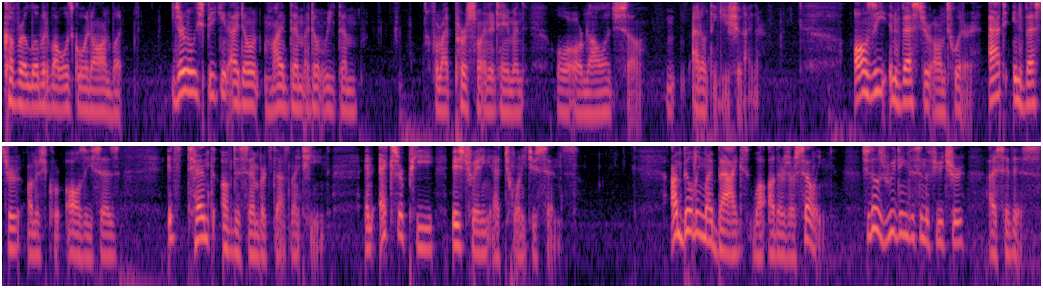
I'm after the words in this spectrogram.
cover a little bit about what's going on, but generally speaking, I don't mind them. I don't read them for my personal entertainment or, or knowledge, so I don't think you should either. Aussie Investor on Twitter, at investor underscore Aussie says, It's 10th of December 2019, and XRP is trading at 22 cents. I'm building my bags while others are selling. To those reading this in the future, I say this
